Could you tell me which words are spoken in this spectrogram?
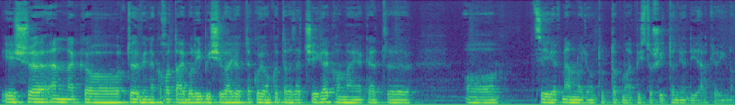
és ennek a törvénynek a hatályba lépésével jöttek olyan kötelezettségek, amelyeket a cégek nem nagyon tudtak már biztosítani a diákjainknak.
